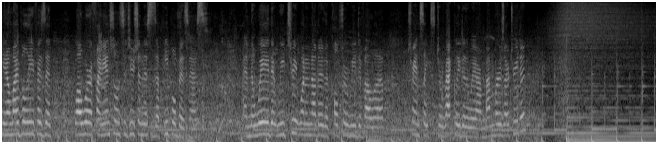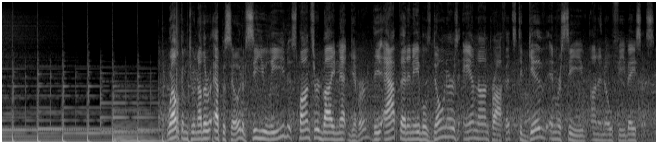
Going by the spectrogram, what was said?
You know, my belief is that while we're a financial institution, this is a people business. And the way that we treat one another, the culture we develop, translates directly to the way our members are treated. Welcome to another episode of CU Lead, sponsored by NetGiver, the app that enables donors and nonprofits to give and receive on a no fee basis.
